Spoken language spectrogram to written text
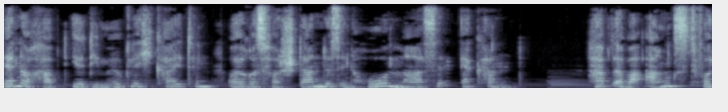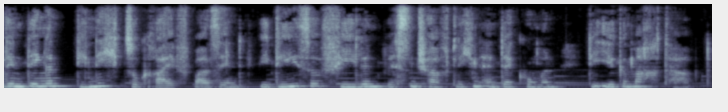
Dennoch habt ihr die Möglichkeiten eures Verstandes in hohem Maße erkannt, habt aber Angst vor den Dingen, die nicht so greifbar sind wie diese vielen wissenschaftlichen Entdeckungen, die ihr gemacht habt.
